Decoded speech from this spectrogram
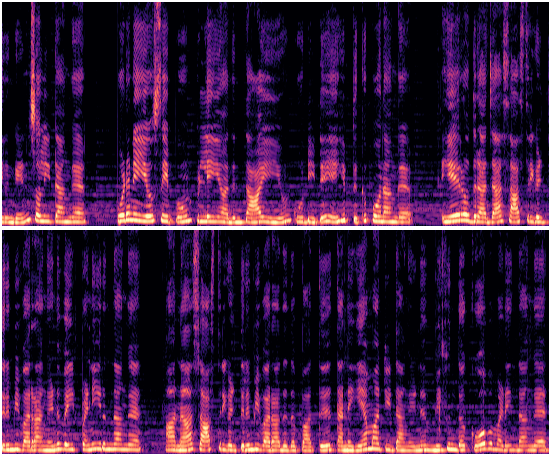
இருங்கன்னு சொல்லிட்டாங்க. உடனே யோசிப்பும் பிள்ளையும் அதன் தாயையும் கூட்டிட்டு எகிப்துக்கு போனாங்க. ஏரோது ராஜா சாஸ்திரிகள் திரும்பி வர்றாங்கன்னு வெயிட் பண்ணி இருந்தாங்க. ஆனால் சாஸ்திரிகள் திரும்பி வராததை பார்த்து தன்னை ஏமாற்றிட்டாங்கன்னு மிகுந்த கோபமடைந்தாங்க.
